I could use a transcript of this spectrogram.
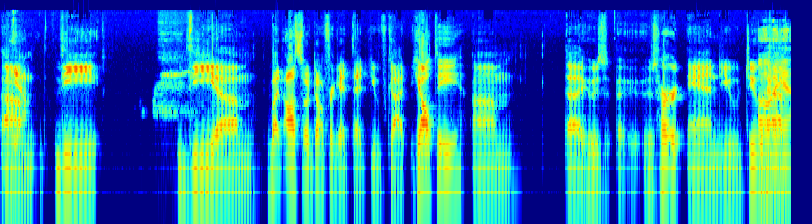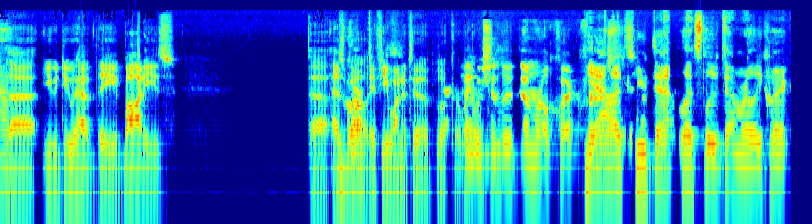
Um, The the um, but also don't forget that you've got Hjalti, um, uh, who's uh, who's hurt, and you do Oh, have yeah. the you do have the bodies uh, as well. If you wanted to look I think we should loot them real quick. First. Yeah, let's loot that. Let's loot them really quick.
